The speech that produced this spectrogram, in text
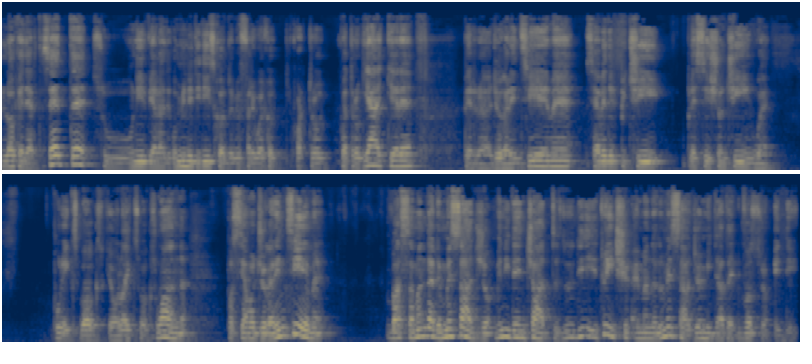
Locked7, su unirvi alla community Discord per fare qualche, quattro, quattro chiacchiere, per giocare insieme. Se avete il PC, PlayStation 5, pure Xbox, che ho la Xbox One, possiamo giocare insieme. Basta mandare un messaggio, venite in chat di Twitch e mandate un messaggio e mi date il vostro ID.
